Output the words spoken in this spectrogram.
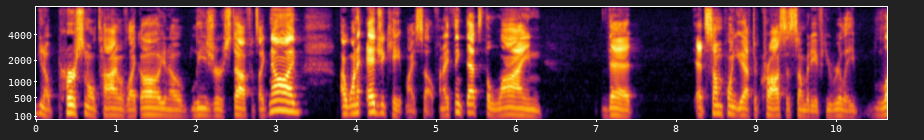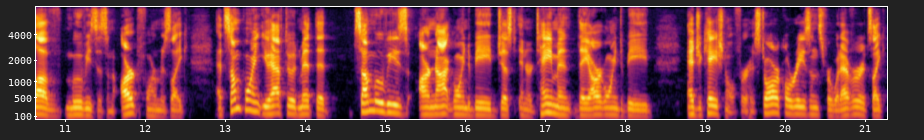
you know personal time of like oh you know leisure stuff. It's like no i i want to educate myself. And i think that's the line that at some point you have to cross as somebody if you really love movies as an art form is like at some point you have to admit that some movies are not going to be just entertainment they are going to be educational for historical reasons, for whatever. It's like,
